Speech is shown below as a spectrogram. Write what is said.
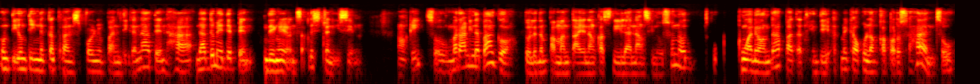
unti-unting nagka-transform yung panitikan natin ha, na dumidepende ngayon sa Christianism. Okay? So, marami na bago. Tulad ng pamantayan ng Kastila na ang sinusunod, kung ano ang dapat at hindi at may kakulang kaparusahan. So,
